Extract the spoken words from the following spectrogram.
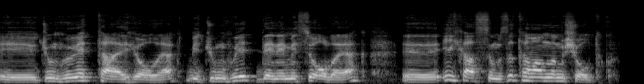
e, Cumhuriyet tarihi olarak, bir Cumhuriyet denemesi olarak e, ilk aslımızı tamamlamış olduk.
